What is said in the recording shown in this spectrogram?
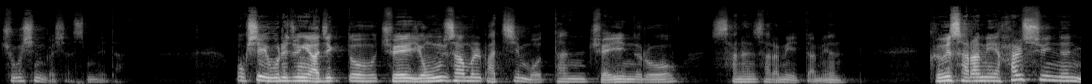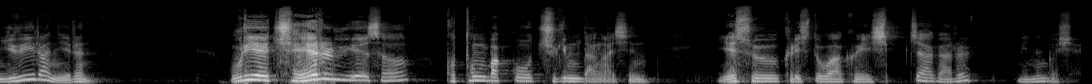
죽으신 것이었습니다. 혹시 우리 중에 아직도 죄 용서함을 받지 못한 죄인으로 사는 사람이 있다면 그 사람이 할 수 있는 유일한 일은 우리의 죄를 위해서 고통받고 죽임당하신 예수 그리스도와 그의 십자가를 믿는 것이에요.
